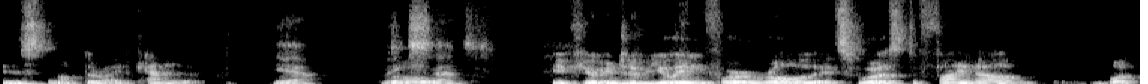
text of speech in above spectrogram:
is not the right candidate. Yeah, makes so sense. If you're interviewing for a role, it's worth to find out what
